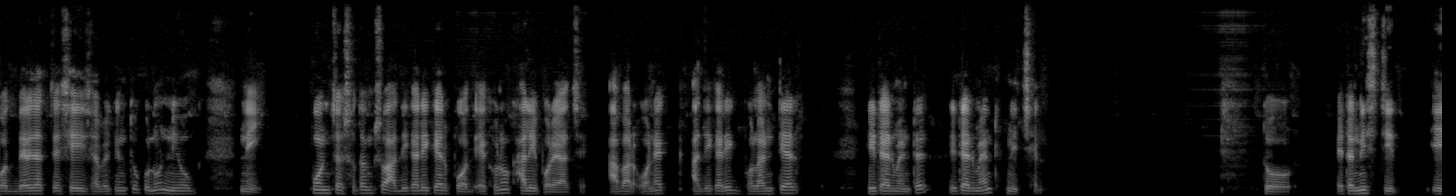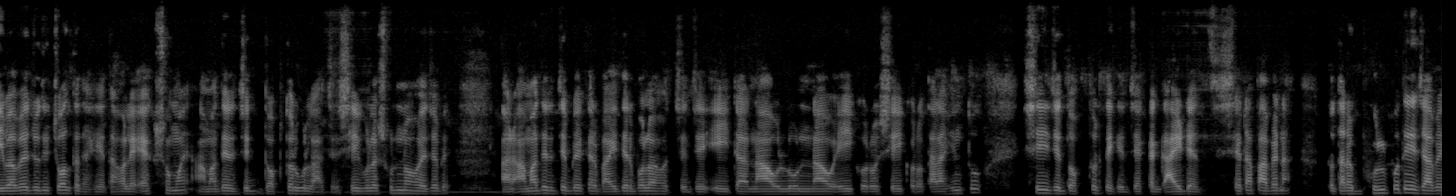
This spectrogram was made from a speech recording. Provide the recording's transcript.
পদ বেড়ে যাচ্ছে, সেই হিসাবে কিন্তু কোনো নিয়োগ নেই। পঞ্চাশ শতাংশ আধিকারিকের পদ এখনও খালি পড়ে আছে। আবার অনেক আধিকারিক ভলান্টিয়ার রিটায়ারমেন্টের রিটায়ারমেন্ট নিচ্ছেন। তো এটা নিশ্চিত, এইভাবে যদি চলতে থাকে, তাহলে এক সময় আমাদের যে দপ্তরগুলো আছে, সেইগুলো শূন্য হয়ে যাবে। আর আমাদের যে বেকার ভাইদের বলা হচ্ছে যে, এইটা নাও লোন নাও, এই করো, সেই করো, তারা কিন্তু সেই যে দপ্তর থেকে যে একটা গাইডেন্স সেটা পাবে না। তো তারা ভুল পথেই যাবে,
